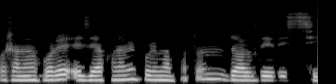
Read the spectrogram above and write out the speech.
কষানোর পরে এই যে এখন আমি পরিমাণ মতন জল দিয়ে দিচ্ছি।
